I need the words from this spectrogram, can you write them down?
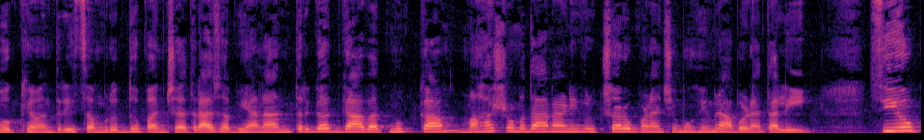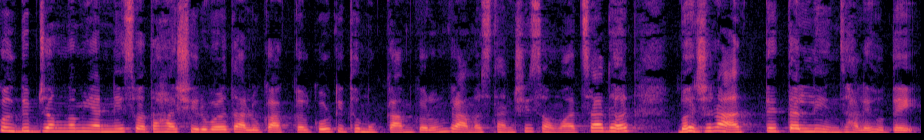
मुख्यमंत्री समृद्ध पंचायत राज अभियानांतर्गत गावात मुक्काम महाश्रमदान आणि वृक्षारोपणाची मोहीम राबवण्यात आली. सीओ कुलदीप जंगम यांनी स्वतः शिरवळ तालुका अक्कलकोट इथं मुक्काम करून ग्रामस्थांशी संवाद साधत भजनात ते तल्लीन झाले होते.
